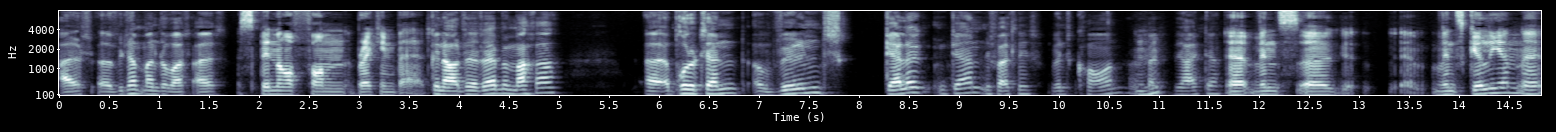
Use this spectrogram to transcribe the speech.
als äh, wie nennt man sowas, als, Spin-off von Breaking Bad. genau, derselbe Macher, äh, Produzent Vince Gallagher, ich weiß nicht, Vince Korn, Mhm. weiß, wie heißt der? Äh, Vince, äh, äh, Vince Gillian, äh,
